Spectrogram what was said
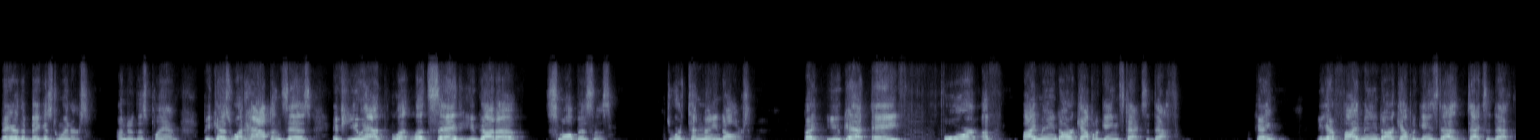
They are the biggest winners under this plan because what happens is if you had, let, let's say that you've got a small business, it's worth $10 million, but you get a four, a $5 million capital gains tax at death. Okay. You get a $5 million capital gains tax at death.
